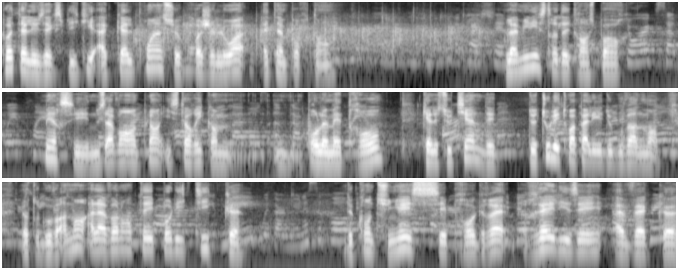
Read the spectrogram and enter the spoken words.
peut-elle nous expliquer à quel point ce projet de loi est important? La ministre des Transports. Merci. Nous avons un plan historique pour le métro qui a le soutien de, de tous les trois paliers du gouvernement. Notre gouvernement a la volonté politique de continuer ces progrès réalisés avec euh,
